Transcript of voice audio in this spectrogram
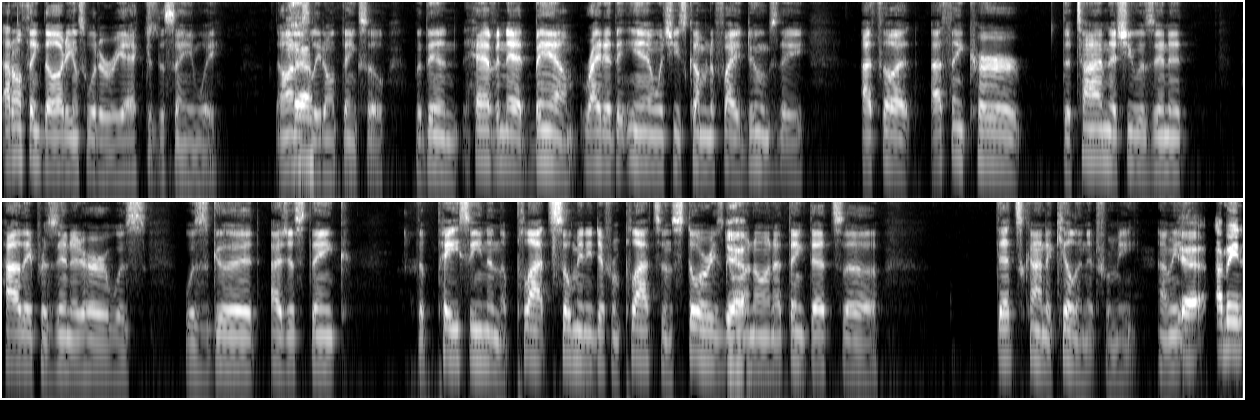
I don't think the audience would have reacted the same way. I honestly yeah. don't think so. But then having that bam right at the end when she's coming to fight Doomsday, I thought I think her the time that she was in it, how they presented her was was good. I just think the pacing and the plot, so many different plots and stories yeah. going on. I think that's uh that's kind of killing it for me. I mean, yeah, I mean,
